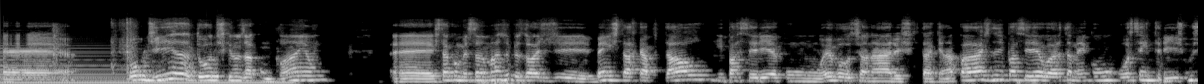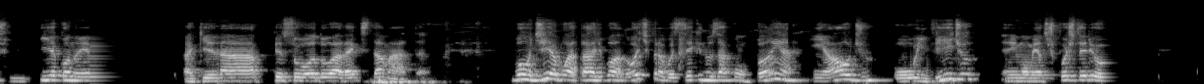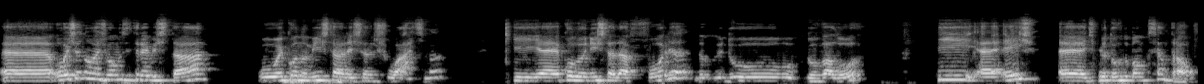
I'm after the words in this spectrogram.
É, bom dia a todos que nos acompanham. É, está começando mais um episódio de Bem-Estar Capital, em parceria com Evolucionários, que está aqui na página, em parceria agora também com o Centrismos e Economia, aqui na pessoa do Alex da Mata. Bom dia, boa tarde, boa noite para você que nos acompanha em áudio ou em vídeo em momentos posteriores. É, hoje nós vamos entrevistar o economista Alexandre Schwartzman, que é colunista da Folha, do, do, do Valor, e é ex-diretor é, do Banco Central.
